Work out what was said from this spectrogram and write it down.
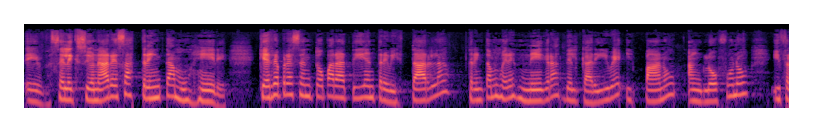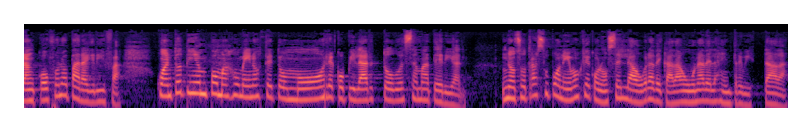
eh, seleccionar esas 30 mujeres. ¿Qué representó para ti entrevistarlas? 30 mujeres negras del Caribe, hispano, anglófono y francófono para Grifa. ¿Cuánto tiempo más o menos te tomó recopilar todo ese material? Nosotras suponemos que conoces la obra de cada una de las entrevistadas.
